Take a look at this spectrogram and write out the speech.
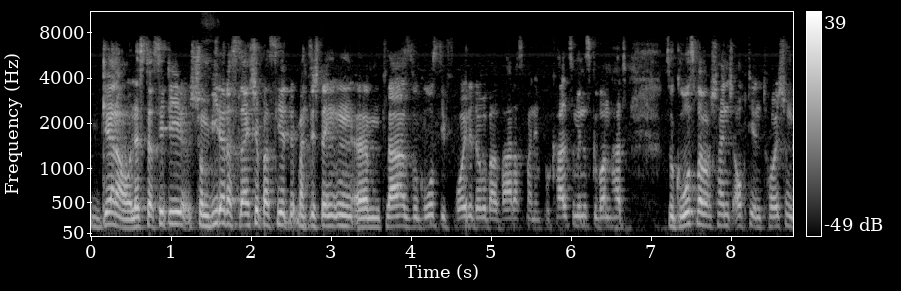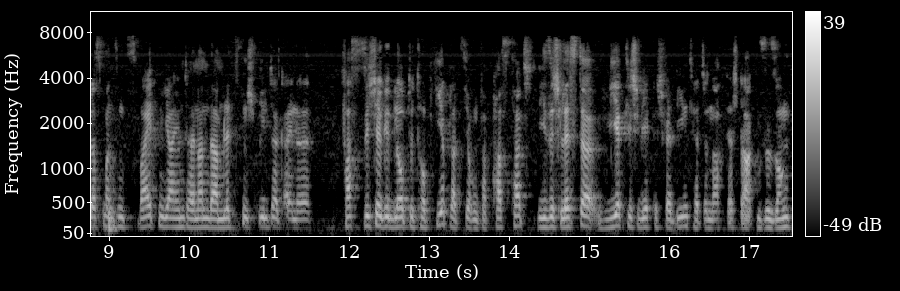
Genau, Leicester City, schon wieder das gleiche passiert, wird man sich denken. Ähm, klar, so groß die Freude darüber war, dass man den Pokal zumindest gewonnen hat, so groß war wahrscheinlich auch die Enttäuschung, dass man zum zweiten Jahr hintereinander am letzten Spieltag eine fast sicher geglaubte Top-4-Platzierung verpasst hat, die sich Leicester wirklich, wirklich verdient hätte nach der starken Saison.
